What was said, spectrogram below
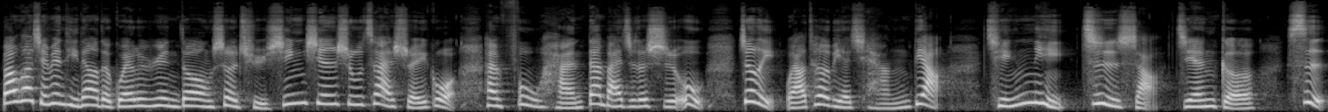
包括前面提到的规律运动、摄取新鲜蔬菜水果和富含蛋白质的食物。这里我要特别强调，请你至少间隔四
